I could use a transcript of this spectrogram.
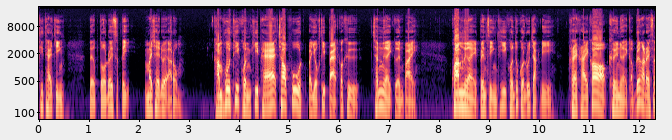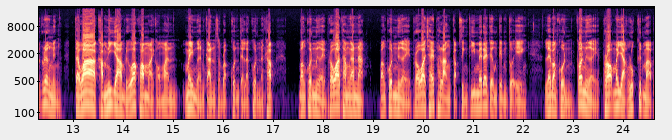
ที่แท้จริง เติบโตด้วยสติไม่ใช่ด้วยอารมณ์คำพูดที่คนขี้แพ้ชอบพูดประโยคที่ 8 ก็คือ ฉันเหนื่อยเกินไป ความเหนื่อยเป็นสิ่งที่คนทุกคนรู้จักดี ใครๆก็เคยเหนื่อยกับเรื่องอะไรสักเรื่องหนึ่ง แต่ว่าคำนิยามหรือว่าความหมายของมันไม่เหมือนกันสำหรับคนแต่ละคนนะครับ บางคนเหนื่อยเพราะว่าทำงานหนัก บางคนเหนื่อยเพราะว่าใช้พลังกับสิ่งที่ไม่ได้เติมเต็มตัวเอง และบางคนก็เหนื่อยเพราะไม่อยากลุกขึ้นมาเผ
